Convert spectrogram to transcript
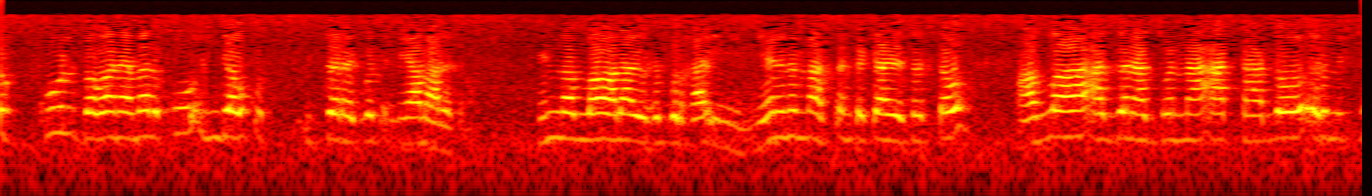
እኩል በሆነ መልኩ እንዲያውቁት ይደረግ በቅድሚያ ማለት ነው። ኢናላህ ላ ዩሕቡ ልካኢኒን ይህንንም ማስጠንቀቂያ የሰጠው አላህ አዘናግቶና አታሎ እርምጃ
